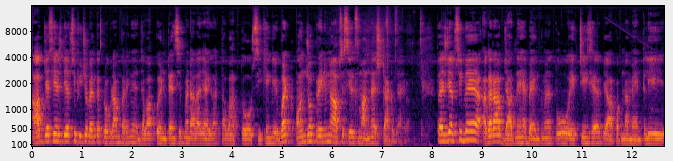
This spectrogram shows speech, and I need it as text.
आप जैसे H D F C future bank का प्रोग्राम करेंगे, जब आपको इंटर्नशिप में डाला जाएगा, तब आप तो सीखेंगे बट ऑन जॉब ट्रेनिंग में आपसे सेल्स मांगना स्टार्ट हो जाएगा। तो एच डी एफ़ सी में अगर आप जाते हैं बैंक में तो एक चीज़ है कि आप अपना मेंटली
